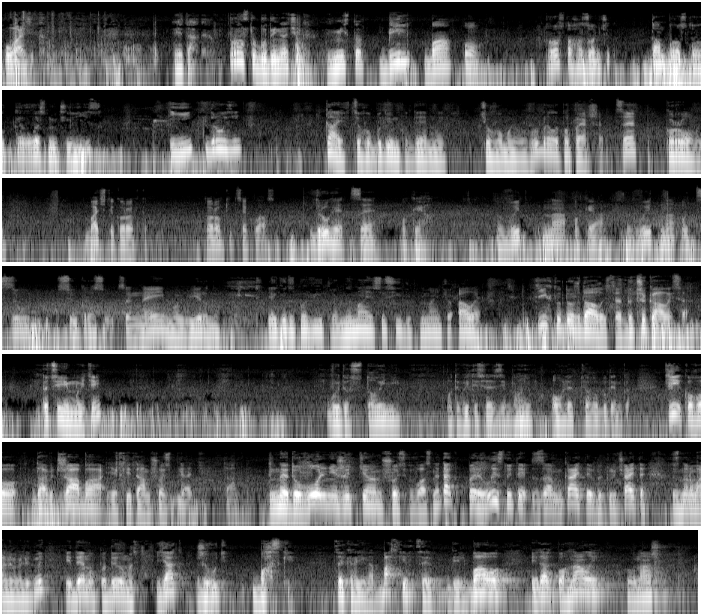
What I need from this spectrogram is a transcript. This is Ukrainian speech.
УАЗик. І так, просто будиночок в місто Більбао. Просто газончик. Там просто кровеснючий ліс. І, друзі, кайф цього будинку, де ми чого ми його вибрали, по-перше, це корови. Бачите коровки? Коровки це клас. Друге це океан. Вид на океан, вид на оцю всю красу. Це неймовірно. Яке тут повітря, немає сусідів, немає нічого. Але ті, хто дождалися, дочекалися до цієї миті, ви достойні подивитися зі мною огляд цього будинку. Ті, кого давить жаба, які там щось, блядь, там недовольні життям, щось у вас не так, перелистуйте, замикайте, виключайте з нормальними людьми. Йдемо, подивимось, як живуть баски. Це країна басків, це Більбао. І так погнали в наш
